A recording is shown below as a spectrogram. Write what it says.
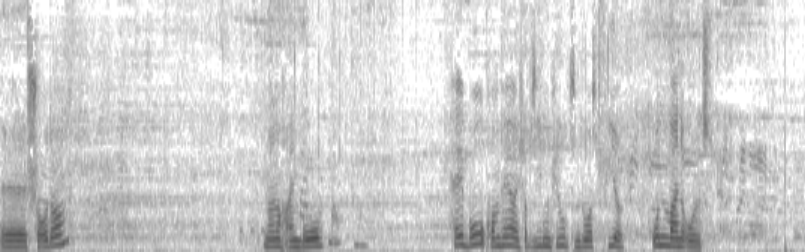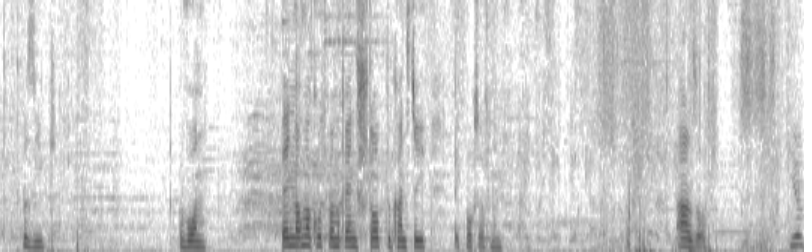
äh, Showdown. Nur noch ein Bo. Hey Bo, komm her. Ich habe sieben Cubes und du hast vier. Und meine Ult. Besiegt. Gewonnen. Ben, mach mal kurz beim Rennen Stopp. Du kannst die Big Box öffnen. Also. Hier.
